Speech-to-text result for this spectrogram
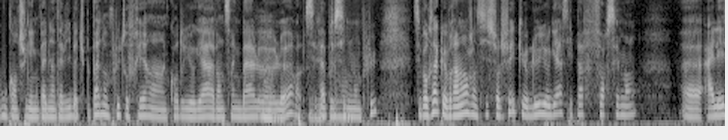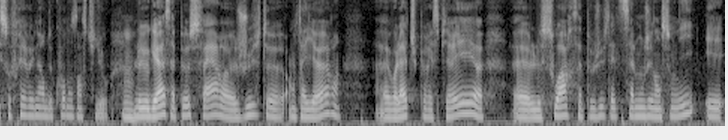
ou quand tu gagnes pas bien ta vie, bah, tu peux pas non plus t'offrir un cours de yoga à 25 balles euh, Mm. l'heure. C'est pas possible non plus. C'est pour ça que vraiment j'insiste sur le fait que le yoga, c'est pas forcément euh, aller s'offrir une heure de cours dans un studio. Mm. Le yoga, ça peut se faire euh, juste euh, en tailleur. Euh, voilà, tu peux respirer. Euh, euh, le soir, ça peut juste être s'allonger dans son lit et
